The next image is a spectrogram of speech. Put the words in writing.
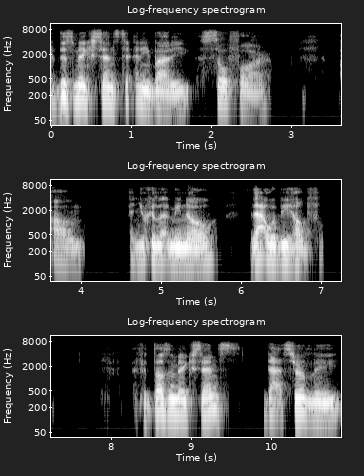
if this makes sense to anybody so far, um, and you can let me know, that would be helpful. If it doesn't make sense, that certainly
